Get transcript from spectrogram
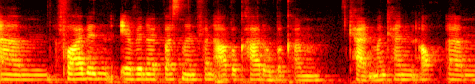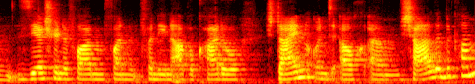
ähm, Farben erinnert, was man von Avocado bekommen kann. Man kann auch ähm, sehr schöne Farben von, von den Avocado-Steinen und auch ähm, Schale bekommen.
